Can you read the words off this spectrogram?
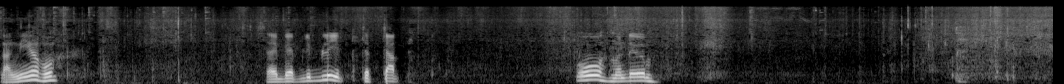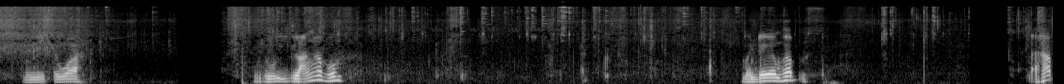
หลังนี้ครับผม ใส่แบบรีบๆจัดๆโอ้เหมือนเดิมไม่มีตัว ดูอีกหลังครับผม เหมือนเดิมครับนะครับ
